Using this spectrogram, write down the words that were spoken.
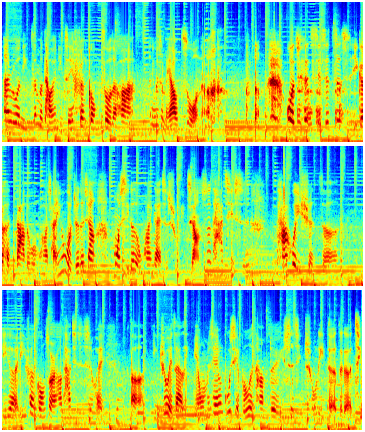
那如果你这么讨厌你这一份工作的话，那你为什么要做呢？我觉得其实这是一个很大的文化差，因为我觉得像墨西哥的文化应该也是属于这样，就是他其实他会选择一个一份工作，然后他其实是会呃 enjoy 在里面。我们先姑且不论他们对于事情处理的这个轻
